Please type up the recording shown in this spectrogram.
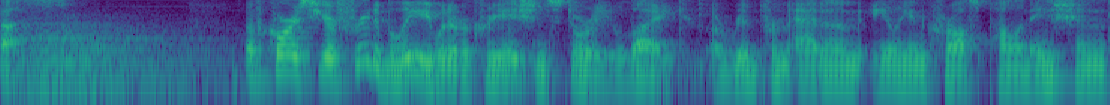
us. Of course, you're free to believe whatever creation story you like a rib from Adam, alien cross pollination,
